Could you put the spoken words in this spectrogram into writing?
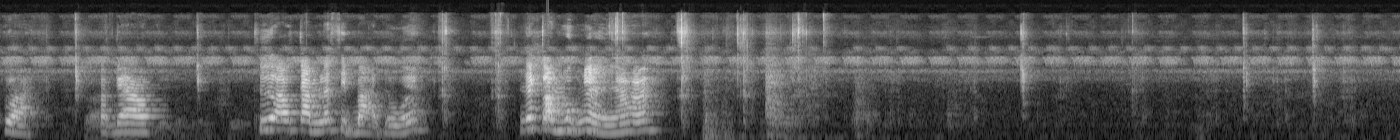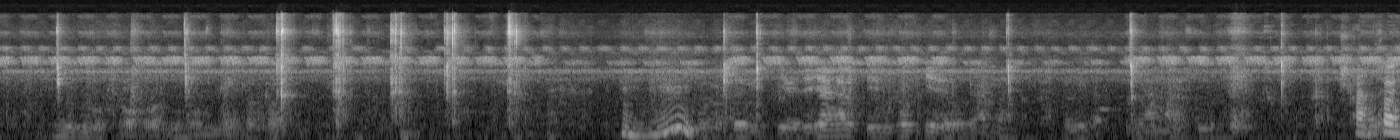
ขวดปากยาวซื้อเอากำละสิบบาทดูไว้ได้กำหมกใหญ่นะคะ สามคน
